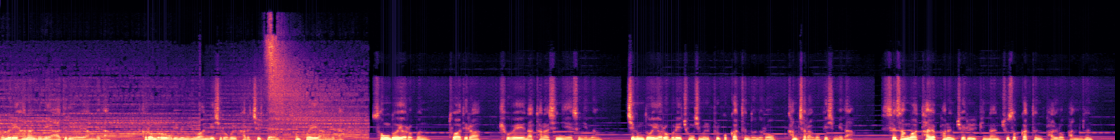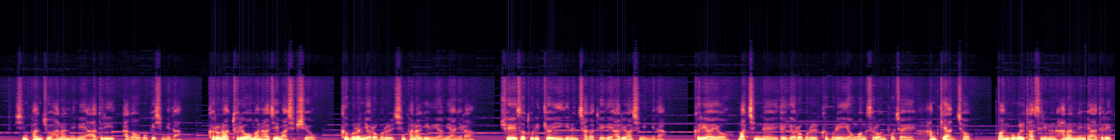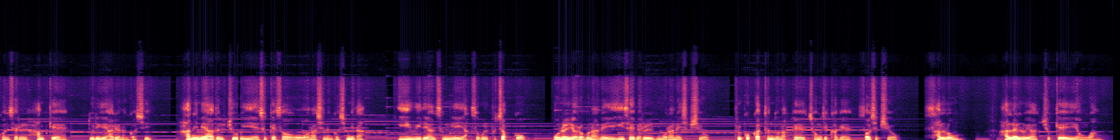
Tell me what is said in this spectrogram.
오늘의 하나님의 아들이어야 합니다. 그러므로 우리는 요한계시록을 가르칠 때 선포해야 합니다. 성도 여러분, 두아디라 교회에 나타나신 예수님은 지금도 여러분의 중심을 불꽃 같은 눈으로 감찰하고 계십니다. 세상과 타협하는 죄를 빛난 추석 같은 발로 밟는 심판주 하나님의 아들이 다가오고 계십니다. 그러나 두려워만 하지 마십시오. 그분은 여러분을 심판하기 위함이 아니라 죄에서 돌이켜 이기는 자가 되게 하려 하심입니다. 그리하여 마침내 여러분을 그분의 영광스러운 보좌에 함께 앉혀 만국을 다스리는 하나님의 아들의 권세를 함께 누리게 하려는 것이 하나님의 아들 주 예수께서 원하시는 것입니다. 이 위대한 승리의 약속을 붙잡고 오늘 여러분 안에 이 세배를 몰아내십시오. 불꽃 같은 눈앞에 정직하게 서십시오. 살롬, 할렐루야 주께의 영광.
